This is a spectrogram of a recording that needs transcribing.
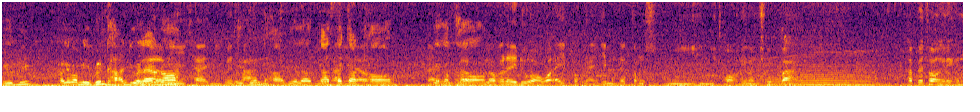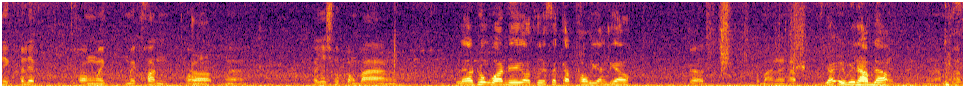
มีมีเขาเรียกว่ามีพื้นฐานอยู่แล้วเนาะมีใช่มีพื้นมีฐาน พื้นฐานอยู่แล้วการสกัดทองใช่ เกี่ยวกับทเราอง เราก็เลยดูออกว่าไอ้พวกไหนที่มันจะต้องมีมีทองที่มันชุบบ้างอืมถ้าเป็นทองนี่เขาเรียกทองไมไมคอนทองครับ อ่าเขาจะชุบบางแล้วทุกวันนี้ก็คือสกัดทองอย่างเดียว ๆก็ประมาณนั้นครับอย่างอื่นไม่ทำแล้ว ไม่ทำครับ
